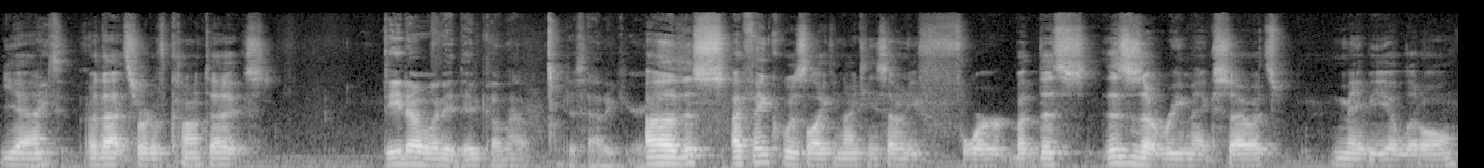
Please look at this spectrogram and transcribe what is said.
Yeah, recently. or that sort of context. Do you know when it did come out? Just out of curiosity. Uh, this I think was like 1974, but this this is a remix, so it's maybe a little.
